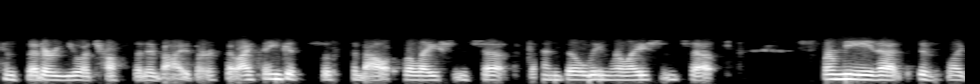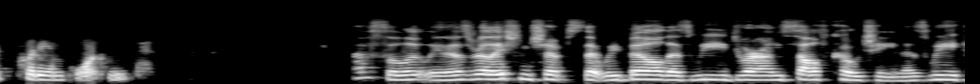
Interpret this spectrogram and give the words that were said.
consider you a trusted advisor. So I think it's just about relationships and building relationships. For me, that is like pretty important. Absolutely. Those relationships that we build as we do our own self coaching, as we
